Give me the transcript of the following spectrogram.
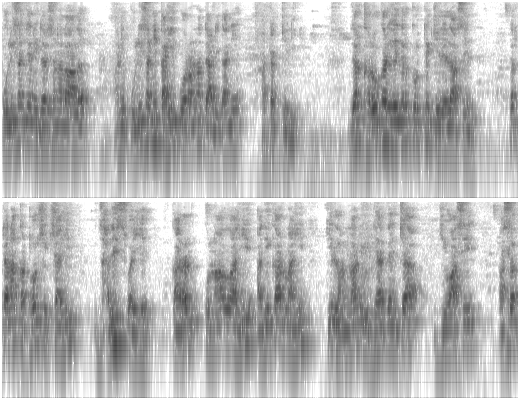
पोलिसांच्या निदर्शनाला आलं आणि पोलिसांनी काही पोरांना त्या ठिकाणी अटक केली. जर खरोखर हे जर कृत्य केलेलं असेल तर त्यांना कठोर शिक्षा ही झालीच पाहिजे. कारण कुणालाही अधिकार नाही की लहान लहान विद्यार्थ्यांच्या जीवाशी असं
